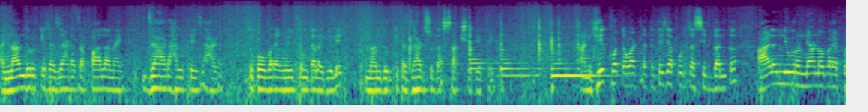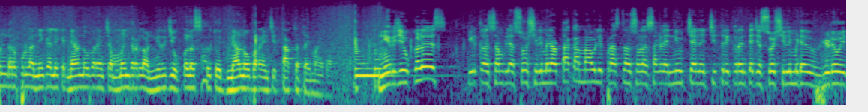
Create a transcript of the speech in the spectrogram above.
आणि नांदुरकीच्या झाडाचा पाला नाही झाड हलते झाड. तुकोबऱ्या वैकुंठाला गेले नांदुरकीचं झाड सुद्धा साक्ष देते. आणि हे खोटं वाटलं तर त्याच्या पुढचा सिद्धांत आळंदीवरून ज्ञानोबऱ्या पंढरपूरला निघाले की ज्ञानोबऱ्यांच्या मंदिराला निर्जीव कळस हलतोय ज्ञानोबऱ्यांची ताकद आहे मायबाप निर्जीव कळस! कीर्तन संपल्या सोशल मीडियावर टाका माऊली प्रस्थान सोहळा सगळ्या न्यूज चॅनल चित्रीकरण त्याचे सोशल मीडियावर व्हिडिओ आहेत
